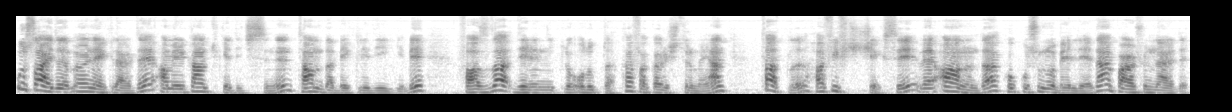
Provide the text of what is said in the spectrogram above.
Bu saydığım örneklerde Amerikan tüketicisinin tam da beklediği gibi fazla derinlikli olup da kafa karıştırmayan tatlı, hafif çiçeksi ve anında kokusunu belli eden parfümlerdi.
